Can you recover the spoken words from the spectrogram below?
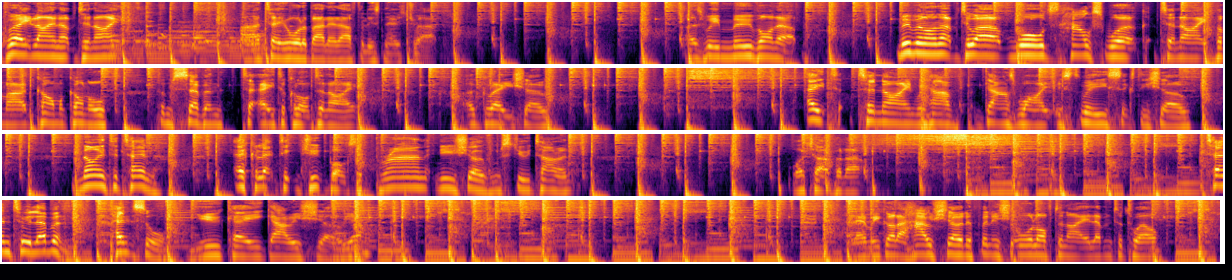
Great lineup tonight. And I'll tell you all about it after this next track. As we move on up. Moving on up to our Ward's housework tonight from our Carl McConnell from 7 to 8 o'clock tonight. A great show. 8 to 9 we have Gaz White, his 360 show. 9 to 10 Eclectic Jukebox, a brand new show from Stu Tarrant. Watch out for that. 10 to 11 Pencil UK Garage Show, yeah? And then we got a house show to finish it all off tonight, 11 to 12.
